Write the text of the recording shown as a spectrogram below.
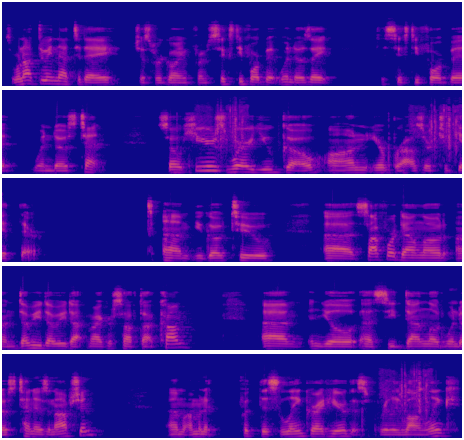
So we're not doing that today, just we're going from 64-bit Windows 8 to 64-bit Windows 10. So here's where you go on your browser to get there. Um, you go to uh, software download on www.microsoft.com um, and you'll uh, see download Windows 10 as an option. Um, I'm going to put this link right here, this really long link.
